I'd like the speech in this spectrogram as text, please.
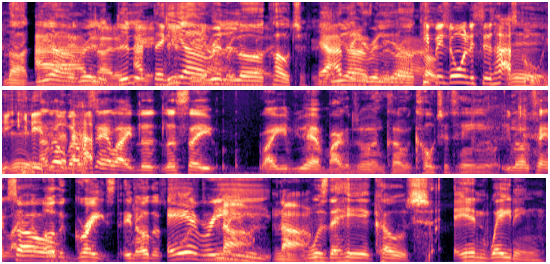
Nah, Deion I- really, nah, that's Deion. I think Deion Deion really really love like it. coaching. Yeah, I think Deion really Deion. love He He been doing this since high school. Yeah, he, yeah. he did I it know, but I'm saying like let, let's say like if you have Michael Jordan come and coach a team, you know what I'm saying? Like So- the other greats in other sports. Ed Reed Nah, nah. was the head coach in waiting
